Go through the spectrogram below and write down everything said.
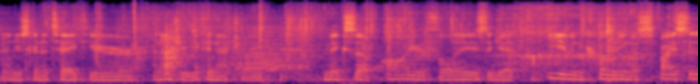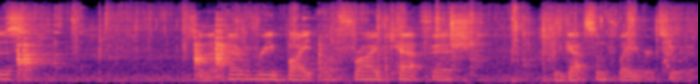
And you're just gonna take your, and actually you can actually mix up all your fillets to get even coating of spices that every bite of fried catfish has got some flavor to it.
